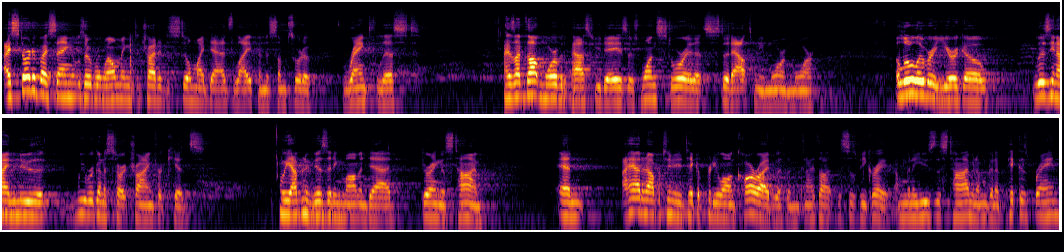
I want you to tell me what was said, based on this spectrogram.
I started by saying it was overwhelming to try to distill my dad's life into some sort of ranked list. As I've thought more over the past few days, there's one story that stood out to me more and more. A little over a year ago, Lizzie and I knew that we were going to start trying for kids. We happened to be visiting mom and dad during this time, and I had an opportunity to take a pretty long car ride with him, and I thought, this will be great. I'm going to use this time, and I'm going to pick his brain,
